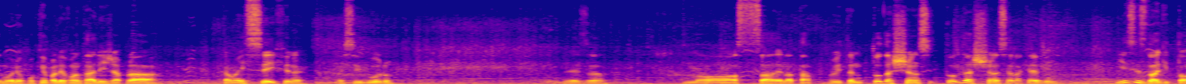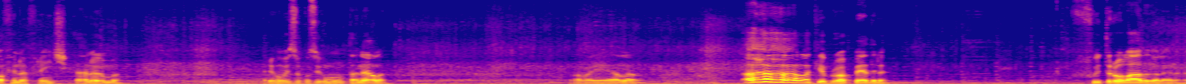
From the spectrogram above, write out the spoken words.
Demorei um pouquinho pra levantar ali já pra ficar mais safe, né? Mais seguro. Beleza. Nossa, ela tá aproveitando toda a chance. Toda a chance ela quer vir. E esses Lagtoff na frente? Caramba. Peraí, vamos ver se eu consigo montar nela. Lá vai ela. Ah, ela quebrou a pedra. Fui trollado, galera.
